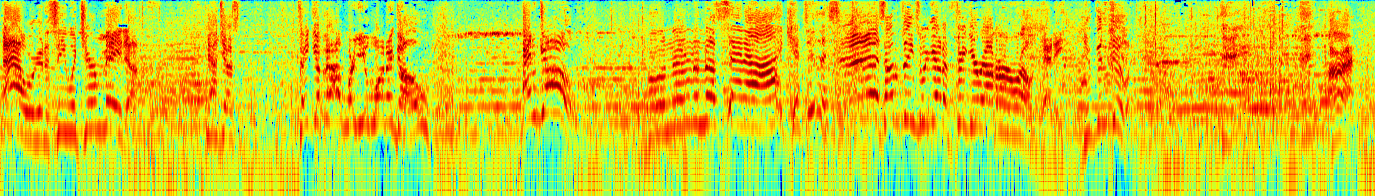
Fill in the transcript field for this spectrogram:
Now we're to see what you're made of. Now just think about where you want to go and go. Oh, no, no, no, Santa, I can't do this. Uh, some things we got to figure out on our own, Teddy. You can do it. All right.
